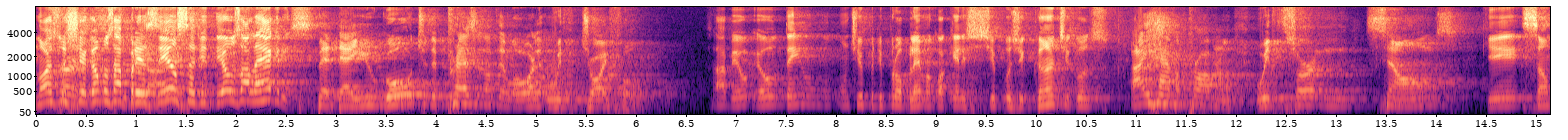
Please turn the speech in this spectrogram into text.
Nós nos chegamos à presença de Deus alegres. God, but that you go to the presence of the Lord with joyful. Sabe, eu, eu tenho um, um tipo de problema com aqueles tipos de cânticos I have a problem with certain songs que são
